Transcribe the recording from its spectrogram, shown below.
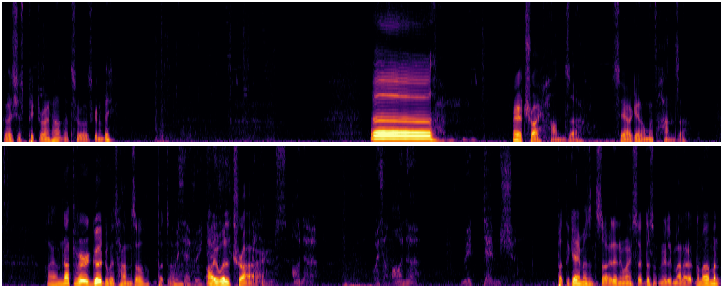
the guy's just picked Reinhardt. That's who I was going to be. Uh, I'm going to try Hanzo. See how I get on with Hanzo. I am not very good with Hanzo, but uh, I will try. honor. With honor, redemption. but the game hasn't started anyway, so it doesn't really matter at the moment.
